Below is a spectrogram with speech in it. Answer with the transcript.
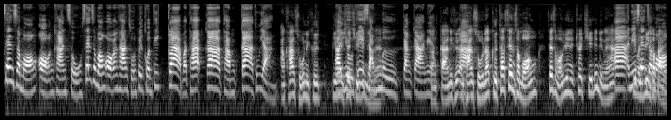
เส้นสมองออกอังคารสูง เส้นสมองออกอังคารสูงเป็นคนที่กล้าปะทะกล้าทำกล้าทุกอย่างอังคารสูงนี่คือพี่อาให้อช่วยยู่ชี้ที่นิดหนึ่สังนนะมือกลางๆเนี่ย กลางๆนี่คืออังคารสูงนะคือถ้าเส้นสมองเส้นสมองช่วยชี้นิดหนึ่งนะฮะอ่าอันนี้ที่มัเส้นวิ่สข้ามไปอง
